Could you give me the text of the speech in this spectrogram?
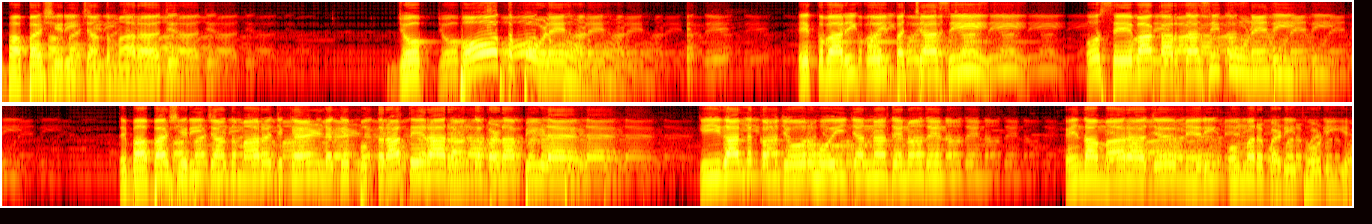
ਬਾਬਾ ਸ਼੍ਰੀ ਚੰਦ ਮਹਾਰਾਜ ਜੋ ਬਹੁਤ ਭੋਲੇ ਹਨ। ਇੱਕ ਵਾਰੀ ਕੋਈ ਬੱਚਾ ਸੀ ਉਹ ਸੇਵਾ ਕਰਦਾ ਸੀ ਧੂਣੇ ਦੀ। ਤੇ ਬਾਬਾ ਸ਼੍ਰੀ ਚੰਦ ਮਹਾਰਾਜ ਕਹਿਣ ਲੱਗੇ ਪੁੱਤਰਾ ਤੇਰਾ ਰੰਗ ਬੜਾ ਪੀਲਾ ਹੈ। ਕੀ ਗੱਲ ਕਮਜ਼ੋਰ ਹੋਈ ਜਾਨਾ ਦਿਨੋ ਦਿਨ? ਕਹਿੰਦਾ, ਮਹਾਰਾਜ, ਮੇਰੀ ਉਮਰ ਬੜੀ ਥੋੜੀ ਹੈ।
